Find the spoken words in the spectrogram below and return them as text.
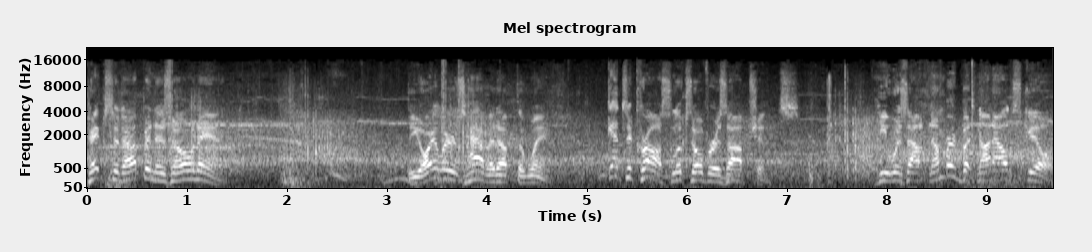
Picks it up in his own end. The Oilers have it up the wing. Gets across, looks over his options. He was outnumbered, but not outskilled.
